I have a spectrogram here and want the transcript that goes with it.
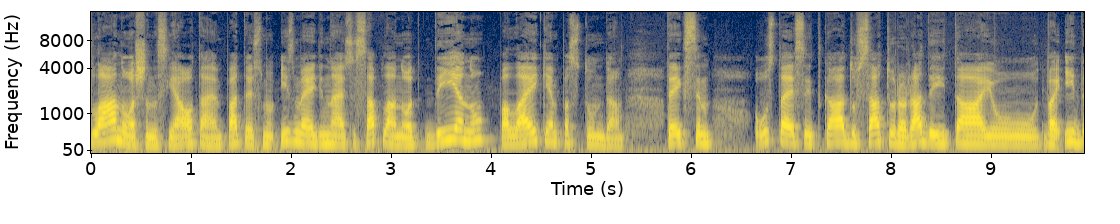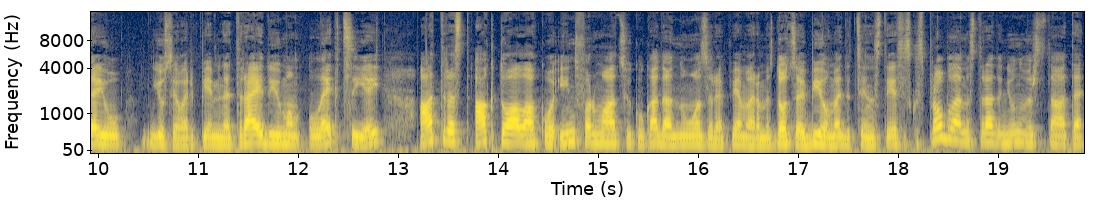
Plānošanas jautājumi pat esmu izmēģinājusi saplānot dienu pa laikiem, pa stundām. Teiksim, uztaisīt kādu satura radītāju vai ideju, jūs jau arī pieminat raidījumam, lekcijai, atrast aktuālāko informāciju kaut kādā nozarē. Piemēram, es docēju biomedicīnas tiesiskas problēmas Stradiņu universitātē.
